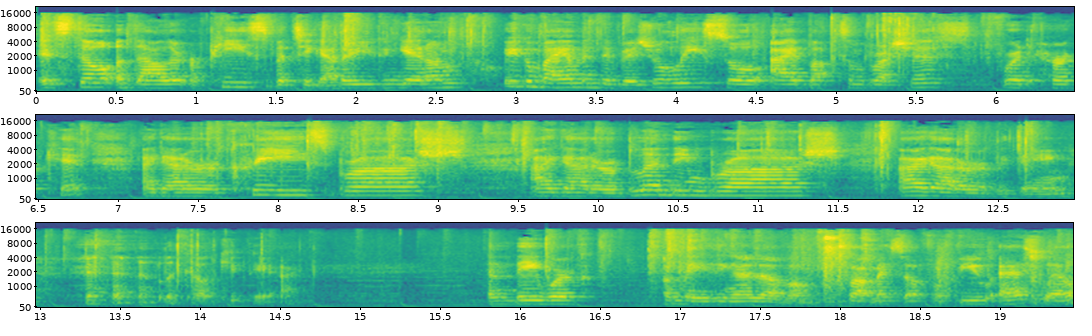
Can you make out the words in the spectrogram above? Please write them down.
it's still a dollar a piece, but together you can get them. Or you can buy them individually. So I bought some brushes for her kit. I got her a crease brush. I got her a blending brush. I got her everything. Look how cute they are. And they work amazing i love them bought myself a few as well.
